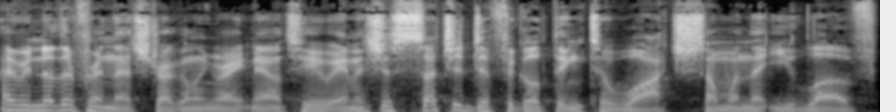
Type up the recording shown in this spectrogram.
I have another friend that's struggling right now too, and it's just such a difficult thing to watch someone that you love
